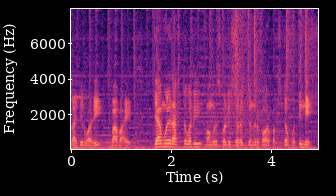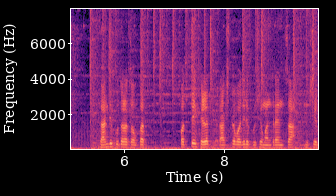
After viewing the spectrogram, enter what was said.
लाजीरवादी बाब आहे. त्यामुळे राष्ट्रवादी काँग्रेस पार्टी शरदचंद्र पवार पक्षाच्या वतीने गांधी पुतळा चौकात पत्ते खेळत राष्ट्रवादीने कृषी मंत्र्यांचा निषेध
